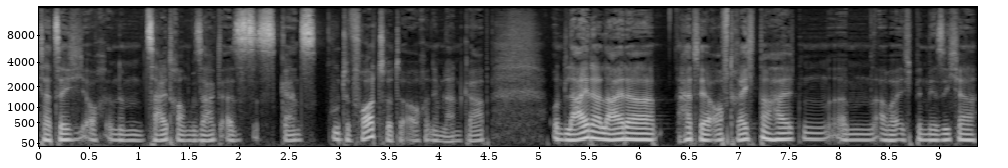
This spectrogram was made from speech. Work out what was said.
tatsächlich auch in einem Zeitraum gesagt, als es ganz gute Fortschritte auch in dem Land gab. Und leider, leider hat er oft Recht behalten. Ähm, aber ich bin mir sicher,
